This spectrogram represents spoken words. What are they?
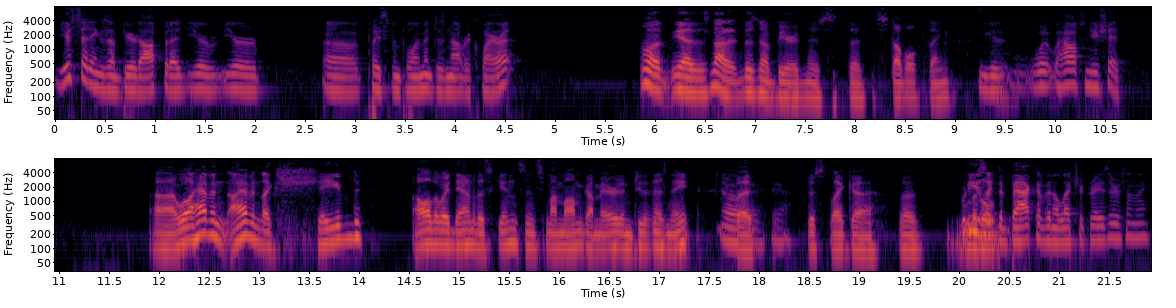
your settings on beard off, but uh, your your uh, place of employment does not require it. Well, yeah, there's not a, there's no beard. There's the stubble thing. You get, wh- how often do you shave? Uh, well, I haven't, I haven't like shaved all the way down to the skin since my mom got married in 2008. Oh, but okay, yeah. just like uh, the What do you use, like the back of an electric razor or something?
